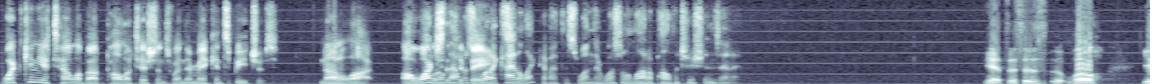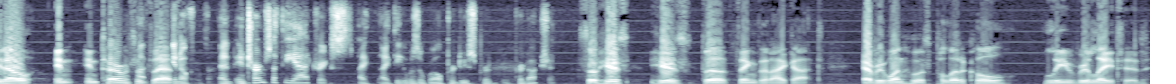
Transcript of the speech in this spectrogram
What can you tell about politicians when they're making speeches? Not a lot. I'll watch well, the that debates. was what I kind of liked about this one. There wasn't a lot of politicians in it. yeah, this is well, you know, in in terms of Uh, that, you know, and in terms of theatrics, I, I think it was a well-produced pr- production. So here's here's the thing that I got. Everyone who is politically related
